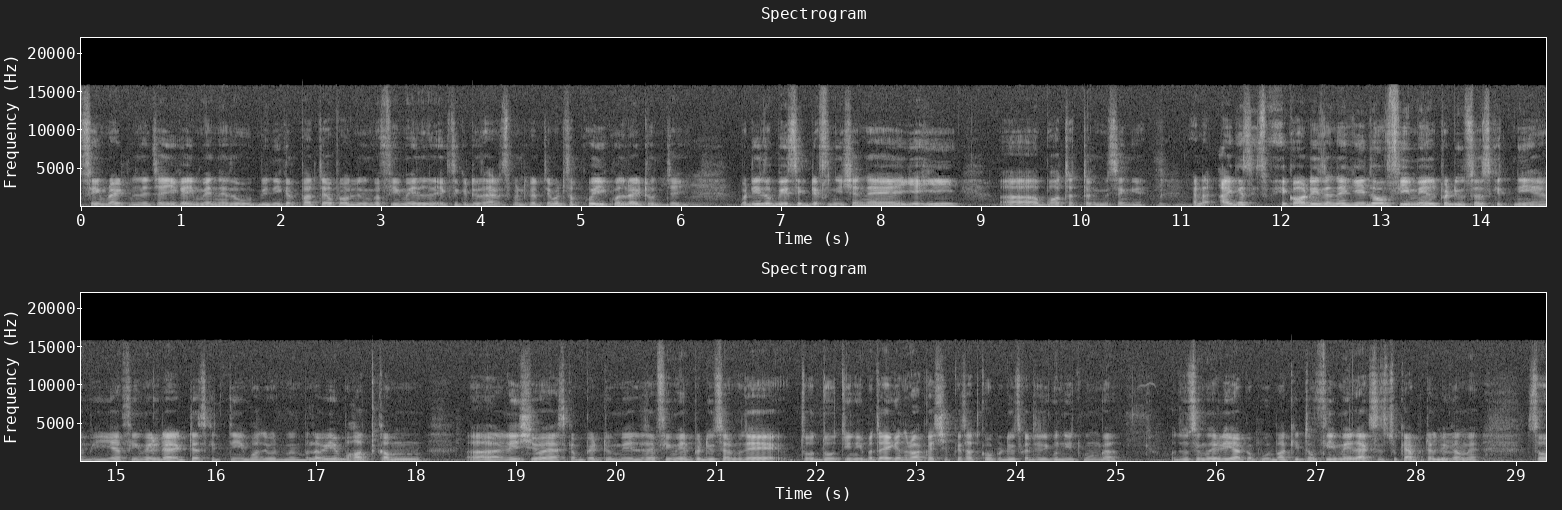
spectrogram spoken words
सेम राइट मिलने चाहिए। कई मैन है वो भी नहीं कर पाते और प्रॉब्लम उनका फीमेल एग्जीक्यूटिव हैरेसमेंट करते हैं बट सबको इक्वल राइट होनी चाहिए। बट hmm. ये जो बेसिक डेफिनेशन है यही आ, बहुत हद तक मिसिंग है। एंड आई गेस इसमें एक और रीज़न है कि जो फीमेल प्रोड्यूसर्स कितनी है अभी या फीमेल डायरेक्टर्स कितनी है बॉलीवुड में? मतलब ये बहुत कम रेशियो है एज़ कंपेयर टू मेल जैसे फीमेल प्रोड्यूसर मुझे तो दो तीन ही पता है कि अनुराग कश्यप के साथ को प्रोड्यूस करती थी गुनीत मोंगा और दूसरी मुझे रिया कपूर। बाकी तो फीमेल एक्सेस टू कैपिटल भी कम है। सो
